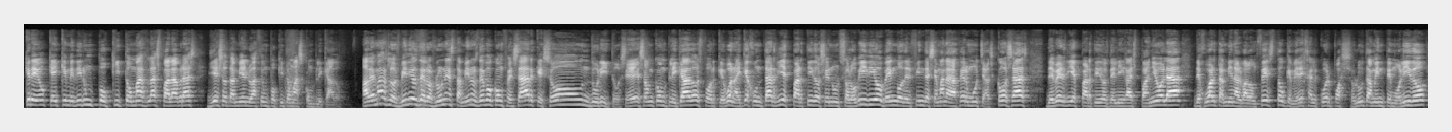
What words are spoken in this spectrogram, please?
creo que hay que medir un poquito más las palabras y eso también lo hace un poquito más complicado. Además, los vídeos de los lunes también os debo confesar que son duritos, ¿eh? son complicados porque, bueno, hay que juntar 10 partidos en un solo vídeo, vengo del fin de semana de hacer muchas cosas, de ver 10 partidos de Liga Española, de jugar también al baloncesto, que me deja el cuerpo absolutamente molido,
